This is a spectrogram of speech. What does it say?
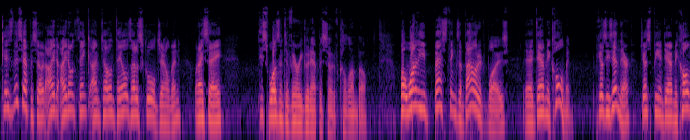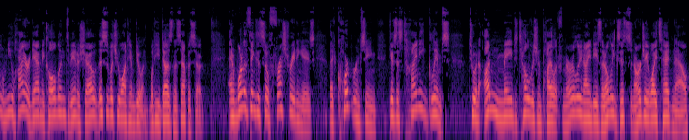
because this episode, I, I don't think I'm telling tales out of school, gentlemen, when I say this wasn't a very good episode of Columbo. But one of the best things about it was uh, Dabney Coleman. Because he's in there, just being Dabney Coleman. When you hire Dabney Coleman to be in a show, this is what you want him doing, what he does in this episode. And one of the things that's so frustrating is that courtroom scene gives this tiny glimpse to an unmade television pilot from the early 90s that only exists in RJ White's head now,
